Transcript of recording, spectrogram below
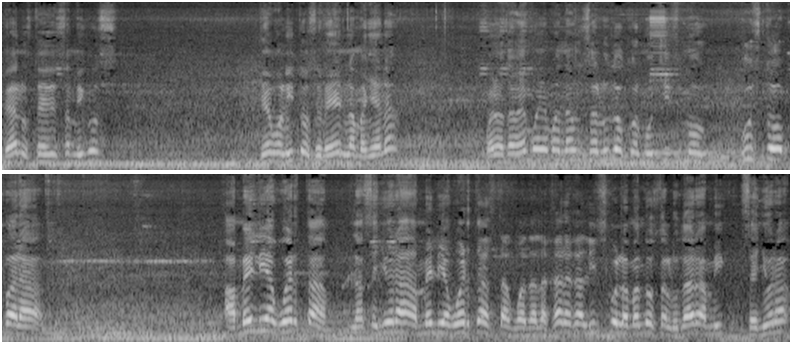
Vean ustedes, amigos. Qué bonito se ve en la mañana. Bueno, también voy a mandar un saludo con muchísimo gusto para Amelia Huerta. La señora Amelia Huerta hasta Guadalajara, Jalisco. La mando a saludar a mi señora.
